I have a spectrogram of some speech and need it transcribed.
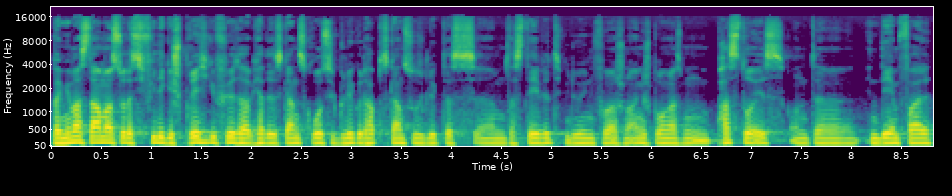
bei mir war es damals so, dass ich viele Gespräche geführt habe. Ich hatte das ganz große Glück oder habe das ganz große Glück, dass, ähm, dass David, wie du ihn vorher schon angesprochen hast, ein Pastor ist und äh, in dem Fall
